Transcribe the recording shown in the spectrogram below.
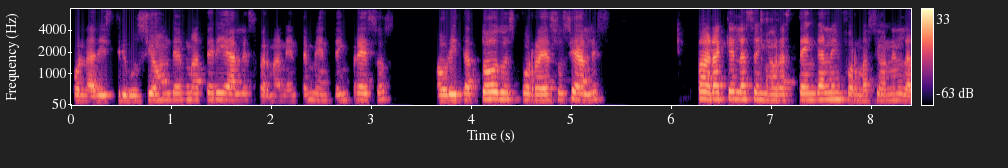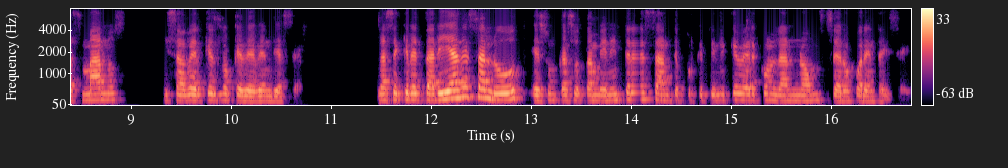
con la distribución de materiales permanentemente impresos. Ahorita todo es por redes sociales para que las señoras tengan la información en las manos y saber qué es lo que deben de hacer. La Secretaría de Salud es un caso también interesante porque tiene que ver con la NOM 046.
